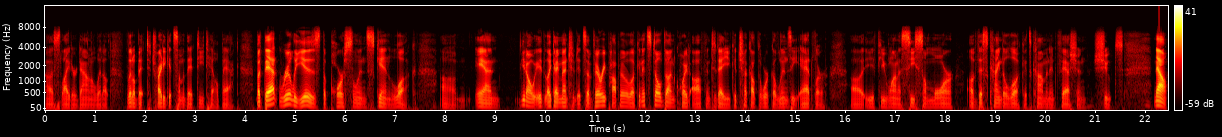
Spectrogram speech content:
uh, slider down a little, little bit to try to get some of that detail back. But that really is the porcelain skin look. Um, and you know, it, like I mentioned, it's a very popular look and it's still done quite often today. You could check out the work of Lindsay Adler uh, if you want to see some more of this kind of look. It's common in fashion shoots. Now,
